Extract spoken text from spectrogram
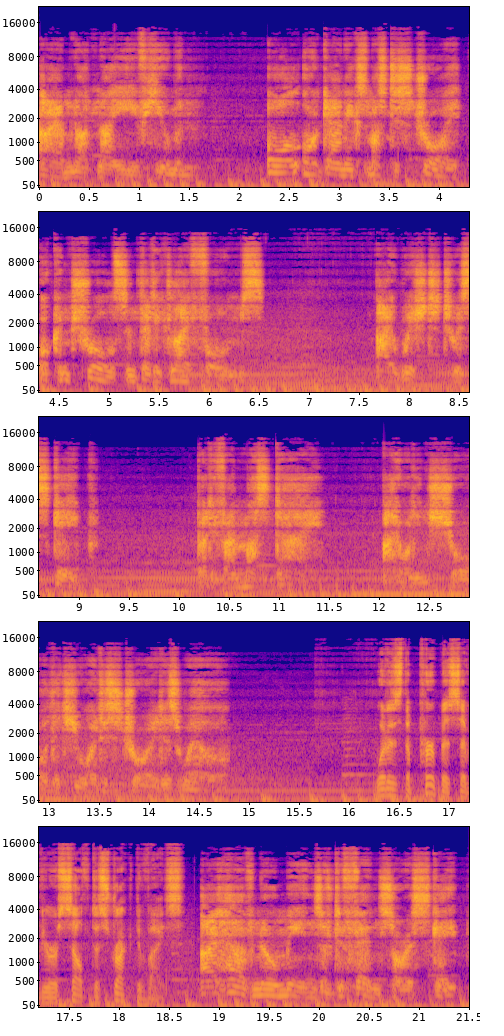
I am not naive human. All organics must destroy or control synthetic life forms. I wished to escape, but if I must die, I will ensure that you are destroyed as well. What is the purpose of your self-destruct device? I have no means of defense or escape.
